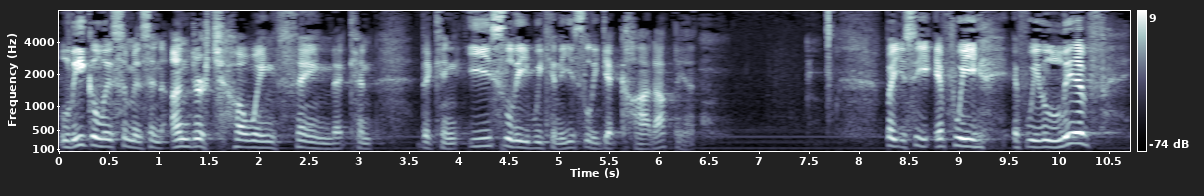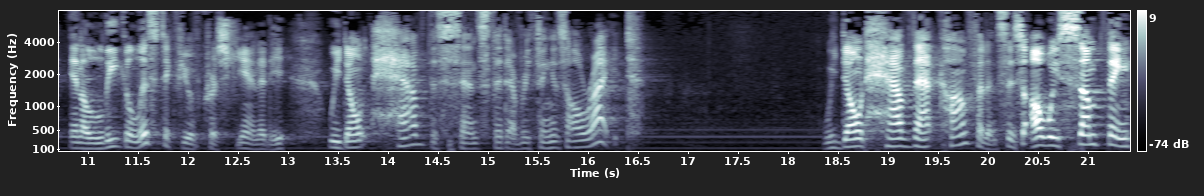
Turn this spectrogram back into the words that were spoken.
Legalism is an undertowing thing that can, that can easily, we can easily get caught up in. But you see, if we, if we live in a legalistic view of Christianity, we don't have the sense that everything is alright. We don't have that confidence. There's always something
